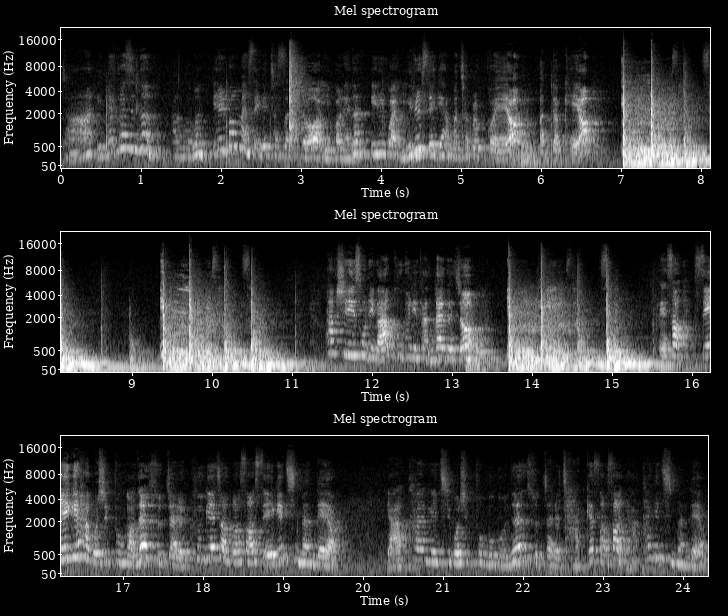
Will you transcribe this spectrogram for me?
자, 이때까지는 방금은 1번만 세게 쳤었죠. 이번에는 1과 2를 세게 한번 쳐볼 거예요. 어떻게 해요? 확실히 소리가 구분이 간다, 그죠? 1, 2, 3, 4. 그래서 세게 하고 싶은 거는 숫자를 크게 적어서 세게 치면 돼요. 약하게 치고 싶은 부분은 숫자를 작게 써서 약하게 치면 돼요.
